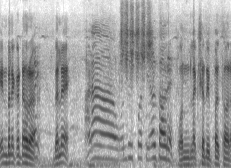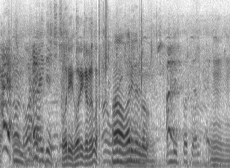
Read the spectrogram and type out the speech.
ಏನು ಬೆಲೆ ಕಟ್ಟವ್ರ? ಬೆಲೆ? ಹಣ ಒಂದು ಇಪ್ಪತ್ತು ಹೇಳ್ತಾವ್ರೆ. ಒಂದು ಲಕ್ಷದ ಇಪ್ಪತ್ತು ಸಾವಿರ. ನೋಡ್ತಾ ಇದ್ದೀವಿ. ಹೋರಿ ಹೋರಿಗಳು ಹಾಂ ಹೊರಗರುಗಳು ಒಂದು ಇಪ್ಪತ್ತು ಹೇಳ್ತಾ ಹ್ಞೂ ಹ್ಞೂ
